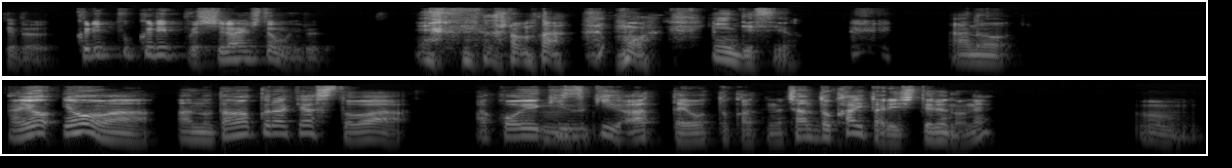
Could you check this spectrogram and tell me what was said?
けど、クリップクリップ知らん人もいる。だからまあ、もういいんですよ。あの、あよ要は、あの、田之倉キャストは、あ、こういう気づきがあったよとかってちゃんと書いたりしてるのね。うん。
